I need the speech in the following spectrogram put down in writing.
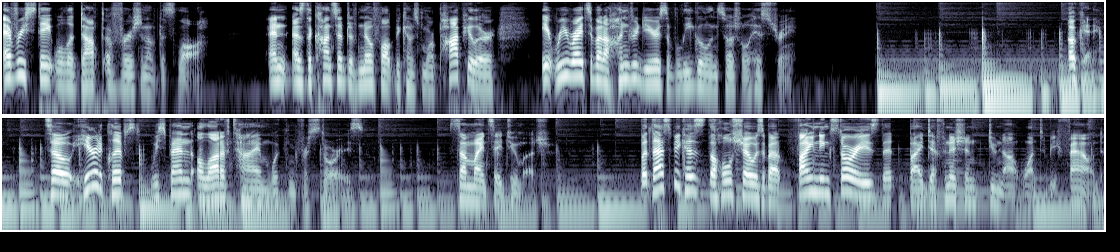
every state will adopt a version of this law. And as the concept of no fault becomes more popular, it rewrites about 100 years of legal and social history. Okay, so here at Eclipsed, we spend a lot of time looking for stories. Some might say too much. But that's because the whole show is about finding stories that, by definition, do not want to be found.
